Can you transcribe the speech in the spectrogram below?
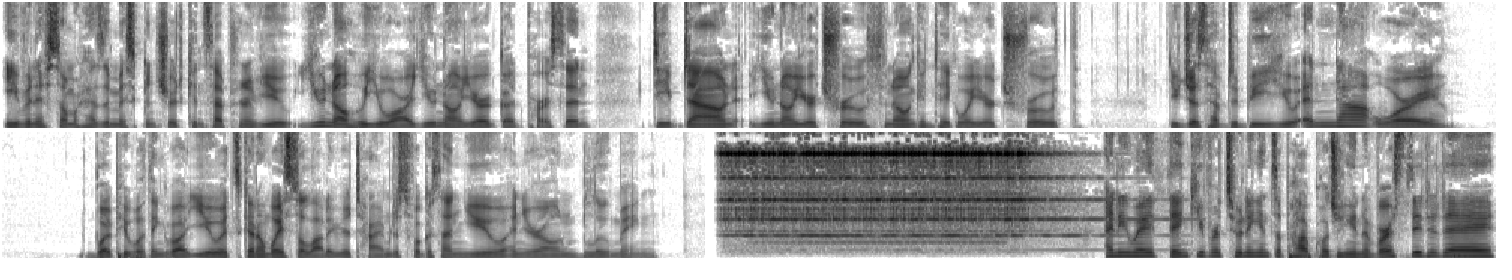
even if someone has a misconstrued conception of you, you know who you are. You know you're a good person. Deep down, you know your truth. No one can take away your truth. You just have to be you and not worry what people think about you. It's going to waste a lot of your time. Just focus on you and your own blooming. Anyway, thank you for tuning into Pop Culture University today.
